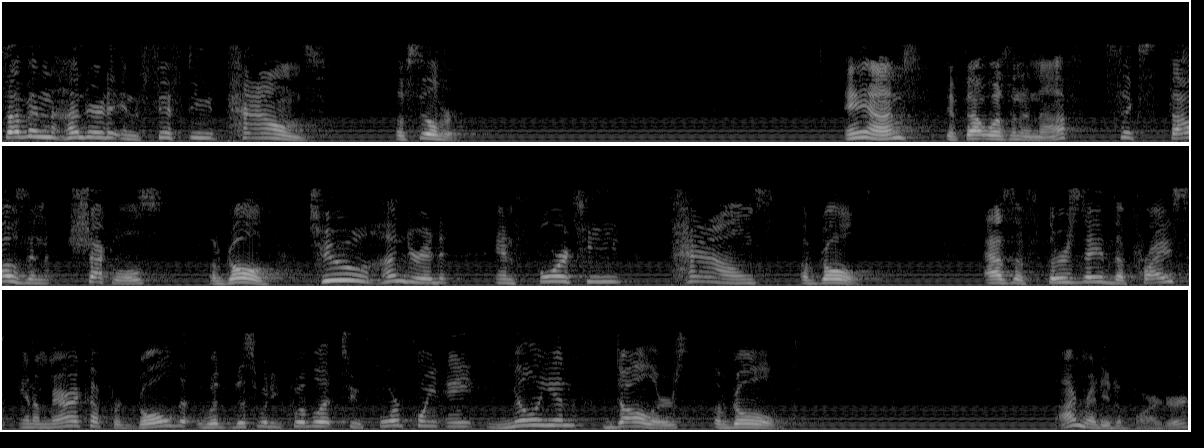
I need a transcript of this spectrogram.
750 pounds of silver. And, if that wasn't enough, 6,000 shekels of gold. 240 pounds of gold as of Thursday, the price in America for gold, this would equivalent to $4.8 million of gold. I'm ready to barter.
